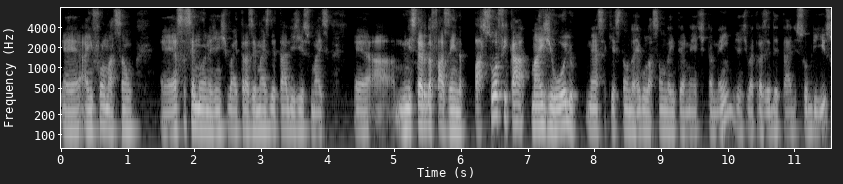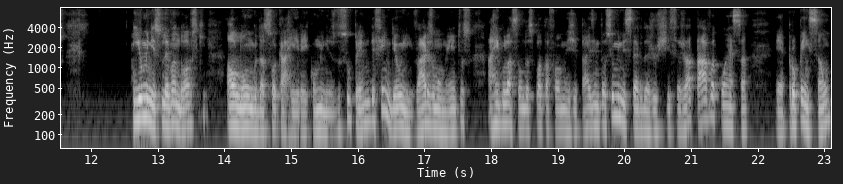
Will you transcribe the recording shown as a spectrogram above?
é, a informação, é, essa semana a gente vai trazer mais detalhes disso, mas é, o Ministério da Fazenda passou a ficar mais de olho nessa questão da regulação da internet também, a gente vai trazer detalhes sobre isso. E o ministro Lewandowski, ao longo da sua carreira como ministro do Supremo, defendeu em vários momentos a regulação das plataformas digitais. Então, se o Ministério da Justiça já estava com essa é, propensão,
